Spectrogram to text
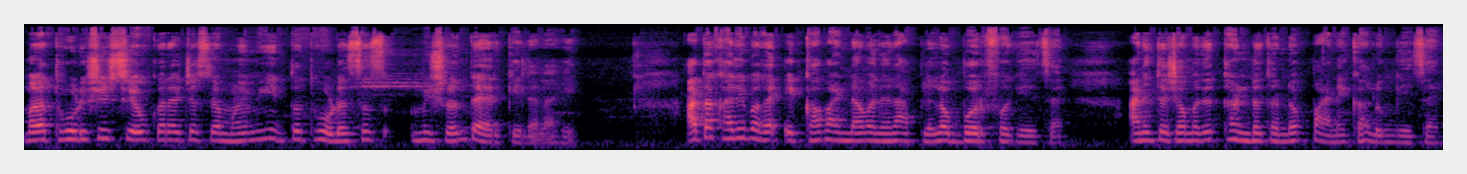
मला थोडीशी शेव करायची असल्यामुळे मी इथं थोडंसंच मिश्रण तयार केलेलं आहे. आता खाली बघा एका भांड्यामध्ये ना आपल्याला बर्फ घ्यायचा आहे आणि त्याच्यामध्ये थंड थंड पाणी घालून घ्यायचं आहे.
